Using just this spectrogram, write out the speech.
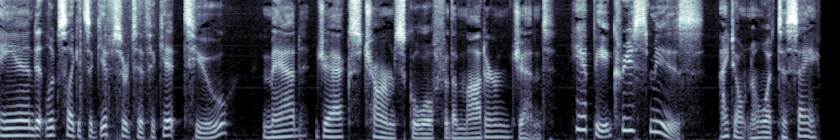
And it looks like it's a gift certificate to Mad Jack's Charm School for the Modern Gent. Happy Christmas! I don't know what to say.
